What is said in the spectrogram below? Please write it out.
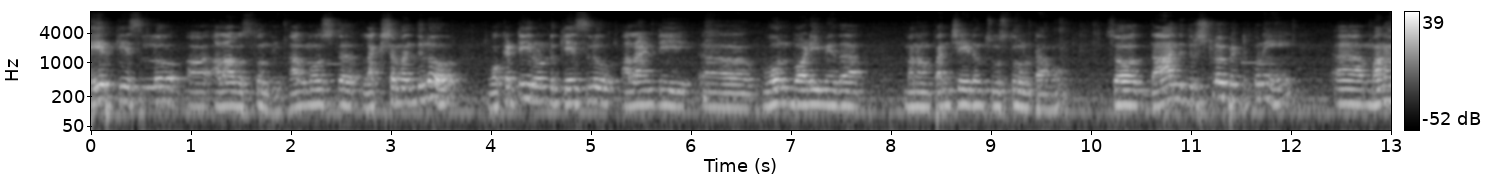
రేర్ కేసుల్లో అలా వస్తుంది. ఆల్మోస్ట్ లక్ష మందిలో ఒకటి రెండు కేసులు అలాంటి ఓన్ బాడీ మీద మనం పనిచేయడం చూస్తూ ఉంటాము. సో దాన్ని దృష్టిలో పెట్టుకుని మనం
